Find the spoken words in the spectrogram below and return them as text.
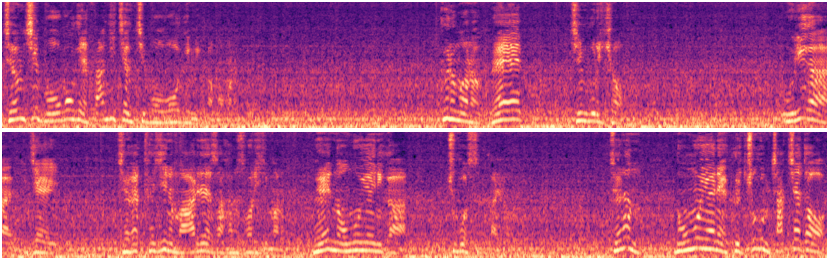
정치 보복이래 딴지 정치 보복입니까 뭐는 그러면은 왜 지금 그렇죠 우리가 이제 제가 터지는 말이라서 하는 소리지만 왜 노무현이가 죽었을까요 저는 노무현의 그 죽음 자체도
